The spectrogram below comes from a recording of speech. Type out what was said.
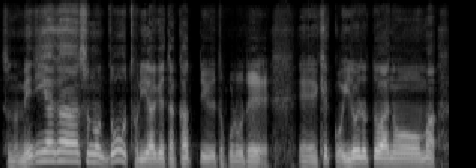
そのメディアがその、どう取り上げたかっていうところで、え、結構いろいろとあの、まあ、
